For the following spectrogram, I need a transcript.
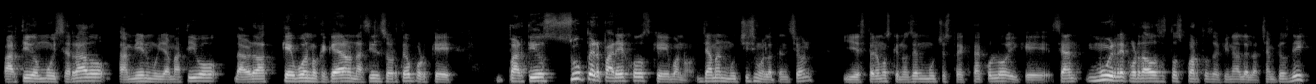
Partido muy cerrado, también muy llamativo. La verdad, qué bueno que quedaron así el sorteo porque partidos súper parejos que, bueno, llaman muchísimo la atención y esperemos que nos den mucho espectáculo y que sean muy recordados estos cuartos de final de la Champions League.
